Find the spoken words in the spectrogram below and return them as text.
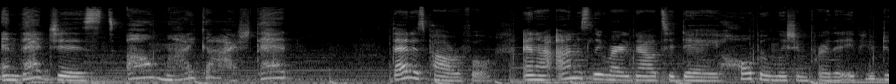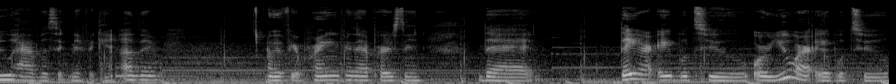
And that just, oh my gosh, that that is powerful. And I honestly right now today hope and wish and pray that if you do have a significant other or if you're praying for that person that they are able to or you are able to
